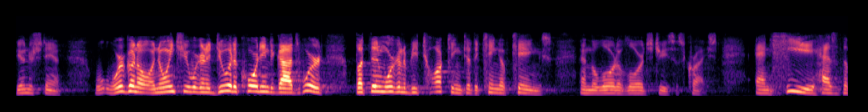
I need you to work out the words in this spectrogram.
you understand? We're going to anoint you. We're going to do it according to God's word, but then we're going to be talking to the King of Kings and the Lord of Lords, Jesus Christ. And He has the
